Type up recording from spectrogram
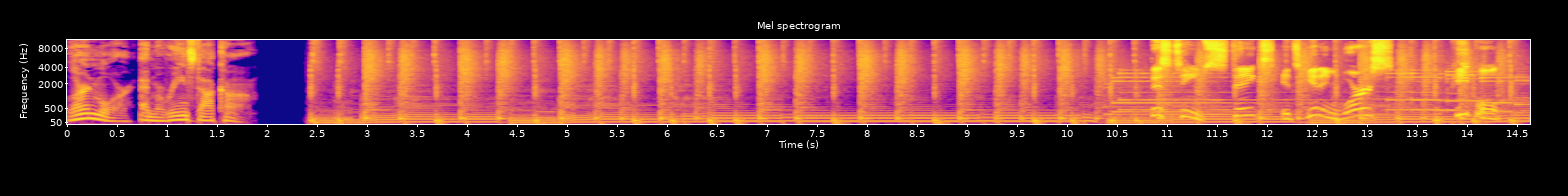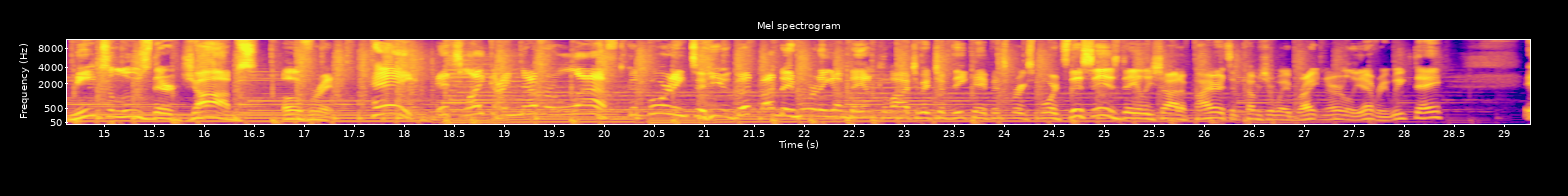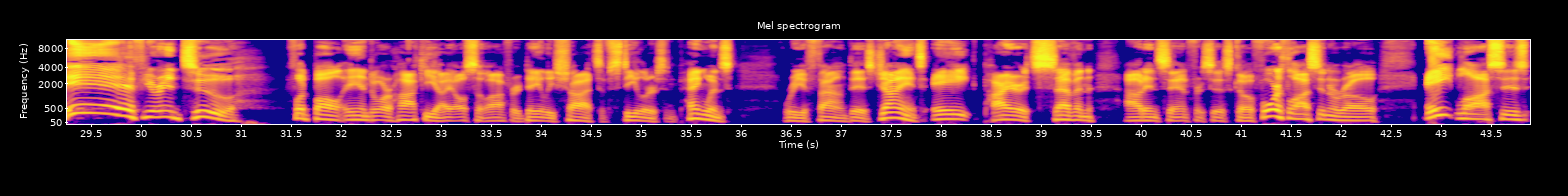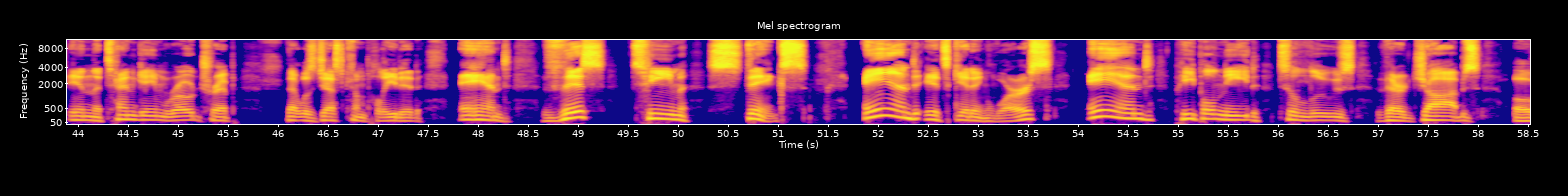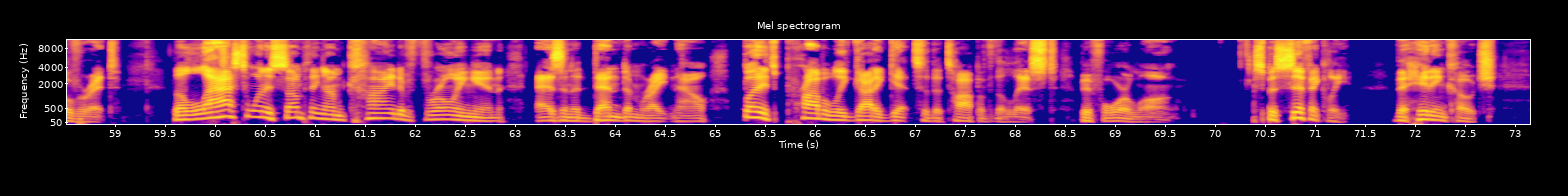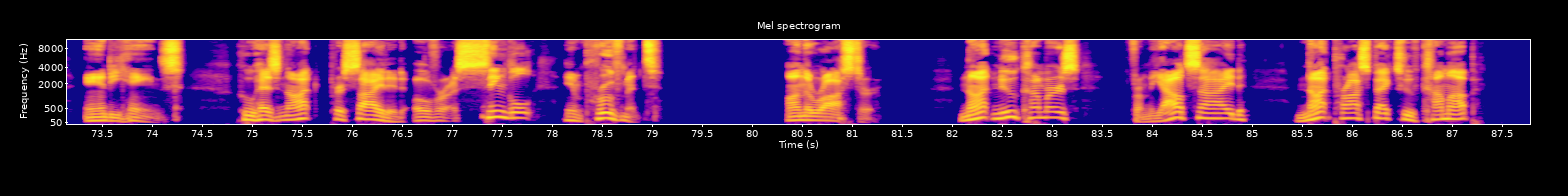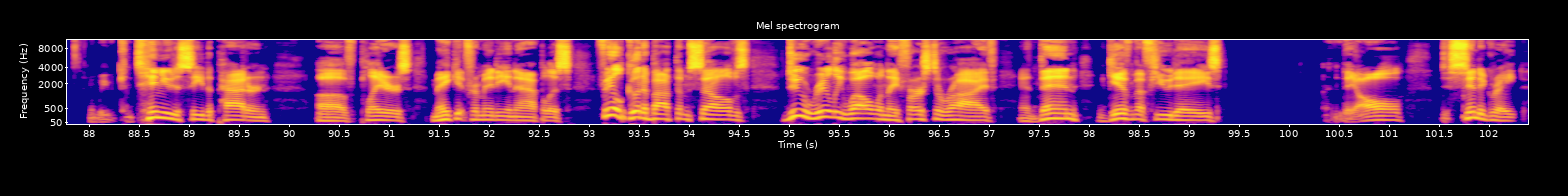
Learn more at marines.com. This team stinks. It's getting worse. People need to lose their jobs over it. Hey, it's like I never left. Good morning to you. Good Monday morning. I'm Dan Kovacevic of DK Pittsburgh Sports. This is Daily Shot of Pirates. It comes your way bright and early every weekday. If you're into football and or hockey, I also offer daily shots of Steelers and Penguins where you found this. Giants 8, Pirates 7 out in San Francisco. Fourth loss in a row. Eight losses in the 10 game road trip that was just completed. And this team stinks. And it's getting worse. And people need to lose their jobs over it. The last one is something I'm kind of throwing in as an addendum right now, but it's probably got to get to the top of the list before long. Specifically, the hitting coach, Andy Haines, who has not presided over a single improvement on the roster. Not newcomers from the outside, not prospects who've come up we continue to see the pattern of players make it from Indianapolis, feel good about themselves, do really well when they first arrive, and then give them a few days. And they all disintegrate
